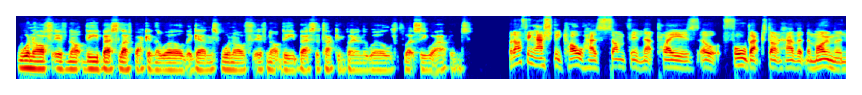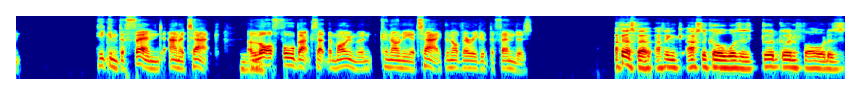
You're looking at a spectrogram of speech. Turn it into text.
one of, if not the best left back in the world, against one of, if not the best attacking player in the world. Let's see what happens." But I think Ashley Cole has something that players or oh, fullbacks don't have at the moment. He can defend and attack. Mm-hmm. A lot of fullbacks at the moment can only attack. They're not very good defenders. I think that's fair. I think Ashley Cole was as good going forward as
